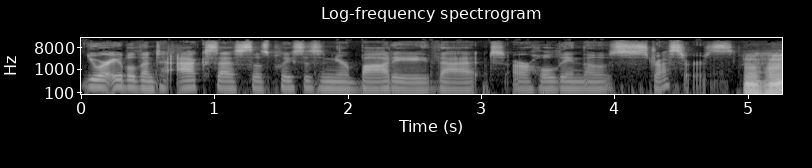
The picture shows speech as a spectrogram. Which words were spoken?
you are able then to access those places in your body that are holding those stressors. Mm-hmm.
